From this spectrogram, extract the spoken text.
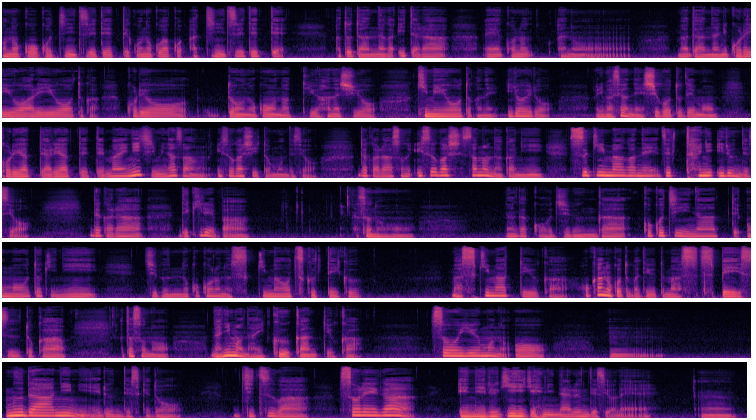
この子をこっちに連れてってこの子はこあっちに連れてってあと旦那がいたら、えー、この、あのー、まあ、旦那にこれ言おうあれ言おうとかこれをどうのこうのっていう話を決めようとかねいろいろありますよね。仕事でもこれやってあれやってって毎日皆さん忙しいと思うんですよ。だからその忙しさの中に隙間がね絶対にいるんですよ。だからできればそのなんかこう自分が心地いいなって思う時に自分の心の隙間を作っていく、まあ、隙間っていうか他の言葉で言うとまあスペースとかあとその何もない空間っていうかそういうものを、うん、無駄に見えるんですけど実はそれがエネルギー源になるんですよね。うん、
